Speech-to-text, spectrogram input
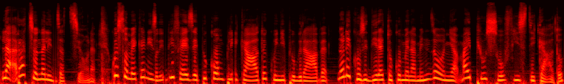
La razionalizzazione. Questo meccanismo di difesa è più complicato e quindi più grave. Non è così diretto come la menzogna, ma è più sofisticato.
